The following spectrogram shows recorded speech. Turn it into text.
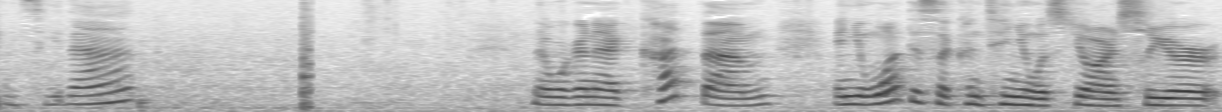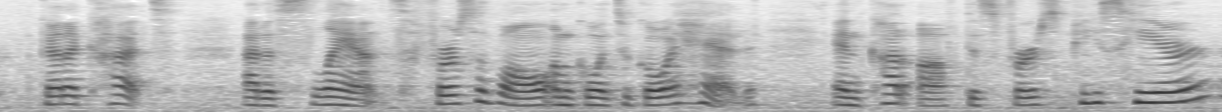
You can see that? Now we're going to cut them, and you want this a continuous yarn, so you're going to cut at a slant. First of all, I'm going to go ahead and cut off this first piece here.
